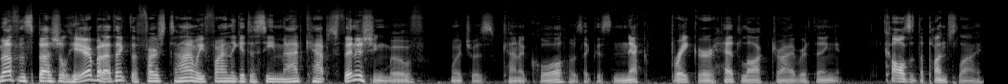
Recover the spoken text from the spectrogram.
Nothing special here, but I think the first time we finally get to see Madcap's finishing move, which was kind of cool. It was like this neck breaker headlock driver thing. It calls it the punchline.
